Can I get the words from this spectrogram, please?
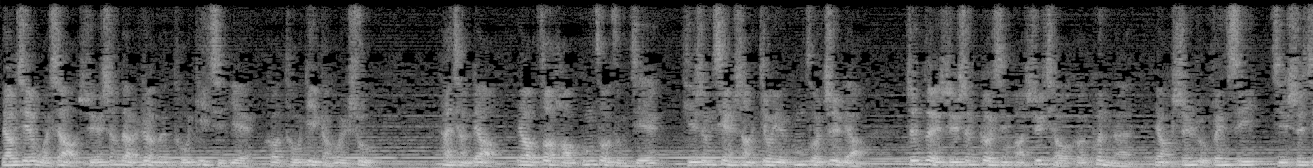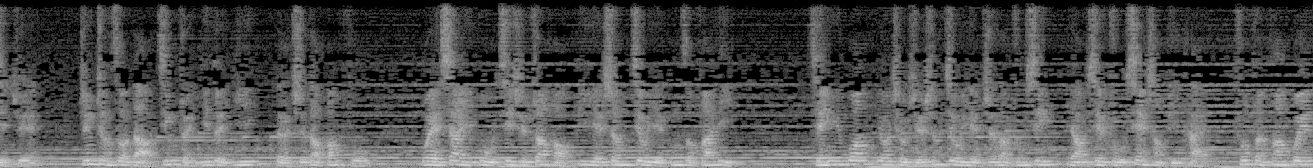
了解我校学生的热门投递企业和投递岗位数。他强调，要做好工作总结，提升线上就业工作质量。针对学生个性化需求和困难，要深入分析，及时解决。真正做到精准一对一的指导帮扶，为下一步继续抓好毕业生就业工作发力。钱云光要求学生就业指导中心要借助线上平台，充分发挥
